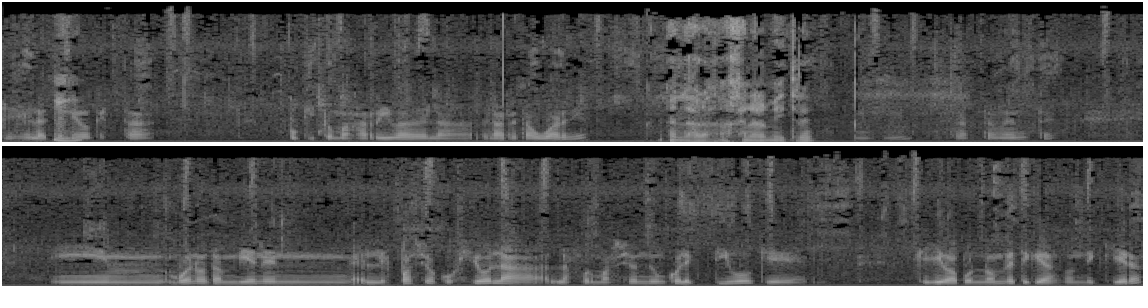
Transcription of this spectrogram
que es el Ateneo que está un poquito más arriba de la, de la retaguardia. en la General Mitre. Ujú, exactamente. Y mm, bueno, también en el espacio acogió la, la formación de un colectivo que, que lleva por nombre Te quedas donde quieras.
